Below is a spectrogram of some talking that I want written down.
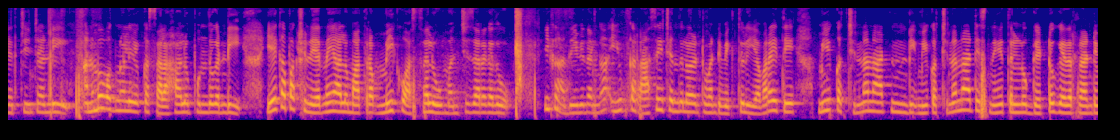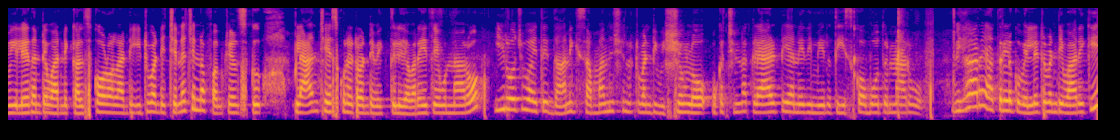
చర్చించండి. అనుభవజ్ఞుల యొక్క సలహాలు పొందండి ఏకపక్ష నిర్ణయాలు మాత్రం మీకు అస్సలు మంచి జరగదు. ఇక అదేవిధంగా ఈ యొక్క రాశి చెందినటువంటి వ్యక్తులు ఎవరైతే మీ యొక్క చిన్ననాటి నుండి మీ యొక్క చిన్ననాటి స్నేహితులను గెట్ టుగెదర్ లాంటివి లేదంటే వారిని కలుసుకోవడం లాంటి ఇటువంటి చిన్న చిన్న ఫంక్షన్స్కు ప్లాన్ చేసుకునేటువంటి వ్యక్తులు ఎవరైతే ఉన్నారో ఈ రోజు అయితే దానికి సంబంధించినటువంటి విషయంలో ఒక చిన్న క్లారిటీ అనేది మీరు తీసుకోబోతున్నారు. విహారయాత్రలకు వెళ్ళేటువంటి వారికి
